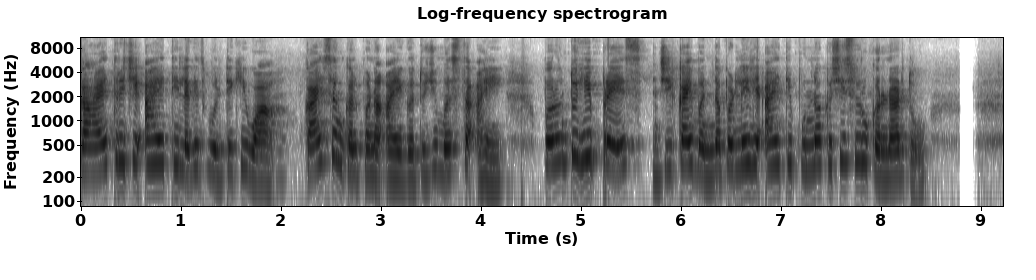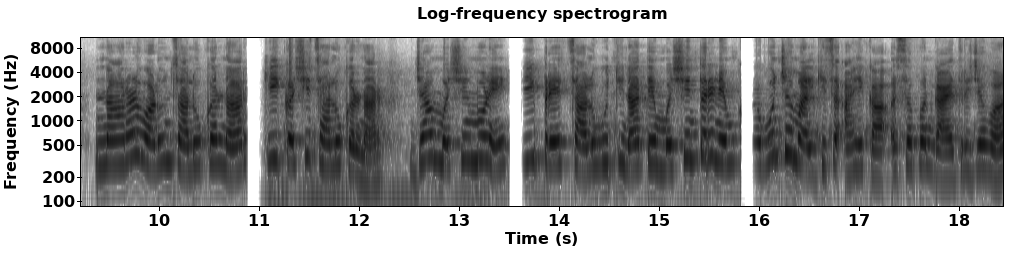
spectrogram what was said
गायत्री जी आहे ती लगेच बोलते की वा काय संकल्पना आहे ग? तुझी मस्त आहे. परंतु ही प्रेस जी काही बंद पडलेली आहे ती पुन्हा कशी सुरू करणार तू? नारळ वाढून चालू करणार की कशी चालू करणार? ज्या मशीनमुळे ती प्रेस चालू होती ना ते मशीन तरी नेमकं प्रभूंच्या मालकीचं आहे का? असं पण गायत्री जेव्हा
